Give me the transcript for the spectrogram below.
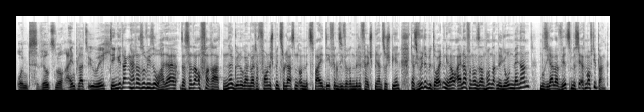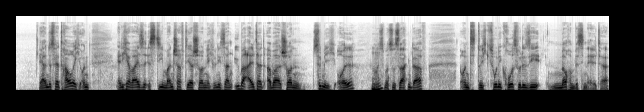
und Würz nur noch ein Platz übrig. Den Gedanken hat er sowieso. Hat er, das hat er auch verraten, ne? Gündogan weiter vorne spielen zu lassen und mit zwei defensiveren Mittelfeldspielern zu spielen. Das würde bedeuten, genau einer von unseren 100 Millionen Männern, Musiala Wirtz, müsste erstmal auf die Bank. Ja, und das wäre traurig und Ehrlicherweise ist die Mannschaft ja schon, ich will nicht sagen überaltert, aber schon ziemlich oll, mhm. was man so sagen darf. Und durch Toni Kroos würde sie noch ein bisschen älter.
